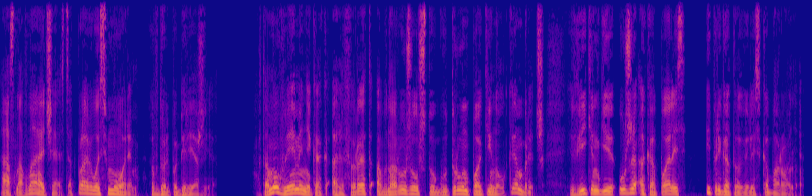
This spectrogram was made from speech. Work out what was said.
основная часть отправилась морем вдоль побережья. К тому времени, как Альфред обнаружил, что Гутрум покинул Кембридж, викинги уже окопались и приготовились к обороне.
